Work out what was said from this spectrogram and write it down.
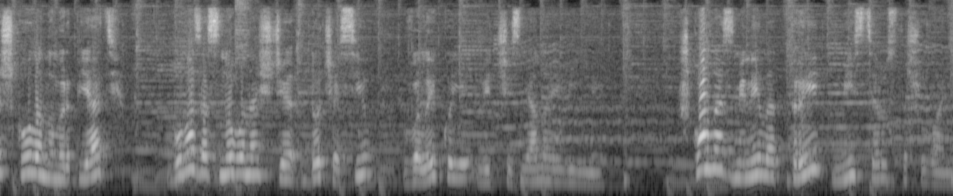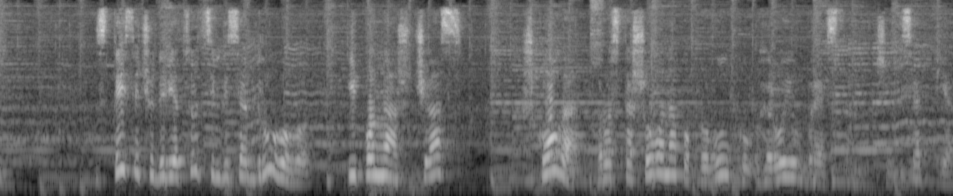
Середня школа номер 5 була заснована ще до часів Великої Вітчизняної війни. Школа змінила три місця розташування. З 1972 і по наш час школа розташована по провулку Героїв Бреста 65.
